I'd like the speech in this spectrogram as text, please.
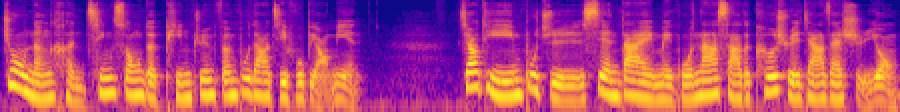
就能很轻松的平均分布到肌肤表面。胶体银不止现代美国 NASA 的科学家在使用，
